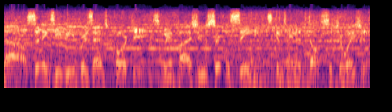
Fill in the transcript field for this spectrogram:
Now, Citytv presents Porky's. We advise you certain scenes contain adult situations.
